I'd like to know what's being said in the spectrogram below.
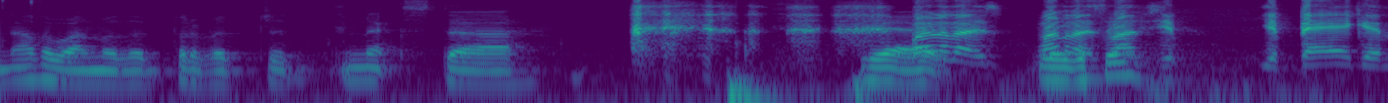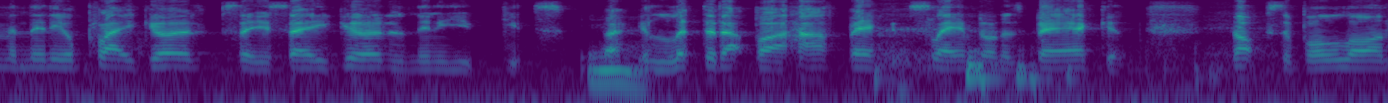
another one with a bit of a mixed. Uh, yeah, one of those one of those legacy. runs you you bag him and then he'll play good, so you say good, and then he gets Yeah. fucking lifted up by a halfback and slammed on his back and knocks the ball on,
